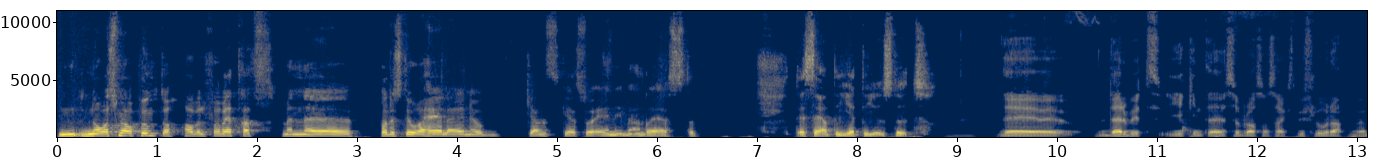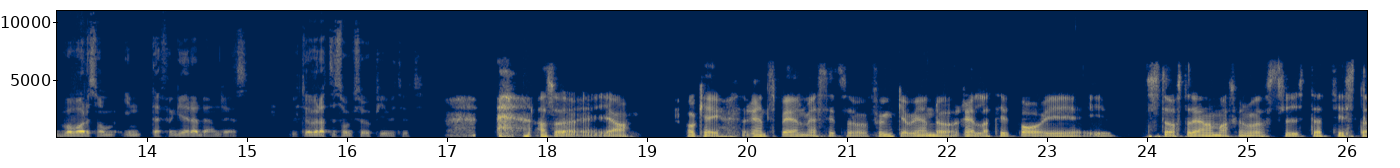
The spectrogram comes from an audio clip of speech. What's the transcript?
några små punkter har väl förbättrats. Men eh, på det stora hela är jag nog ganska så enig med Andreas. Det ser inte jätteljust ut. Det, derbyt gick inte så bra som sagt, vi förlorade. Men vad var det som inte fungerade, Andreas? Utöver att det såg så uppgivet ut. Alltså, ja. Okej, okay. rent spelmässigt så funkar vi ändå relativt bra i, i största delen av matchen. Det var slutet, sista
